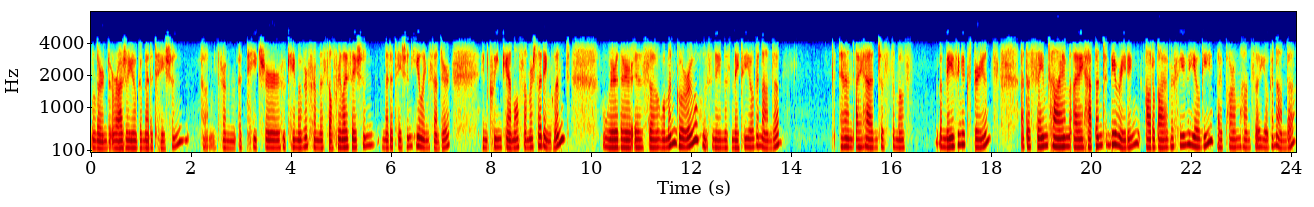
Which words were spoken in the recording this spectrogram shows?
learned Raja Yoga meditation um, from a teacher who came over from the Self Realization Meditation Healing Center in Queen Camel, Somerset, England, where there is a woman guru whose name is Mata Yogananda. And I had just the most amazing experience. At the same time, I happened to be reading Autobiography of a Yogi by Paramhansa Yogananda and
